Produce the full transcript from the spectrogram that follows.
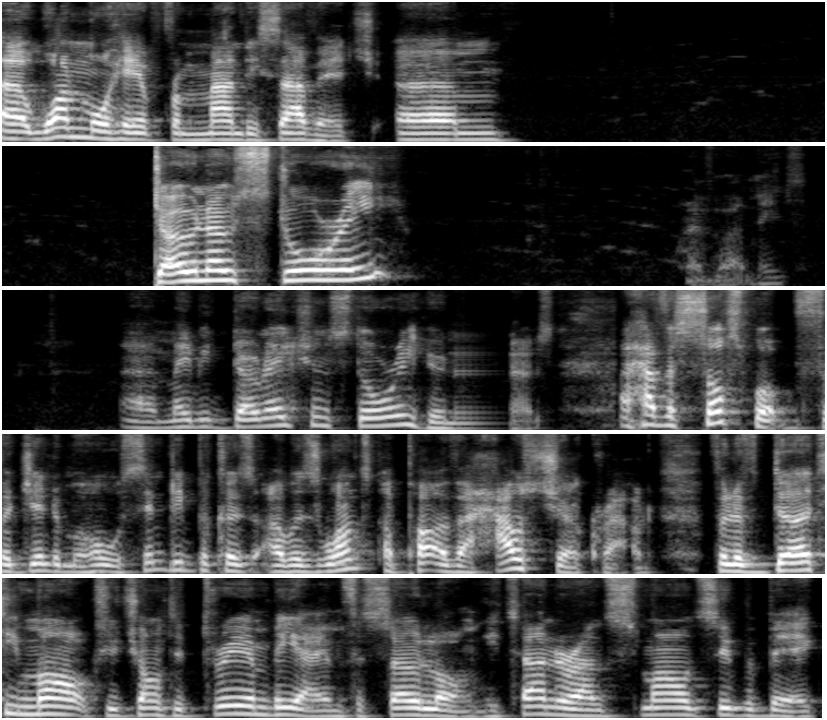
Uh, one more here from Mandy Savage. Um, Dono story, whatever that means. Uh, maybe donation story. Who knows? I have a soft spot for Jinder Mahal simply because I was once a part of a house show crowd full of dirty marks who chanted 3MB at him for so long. He turned around, smiled super big,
